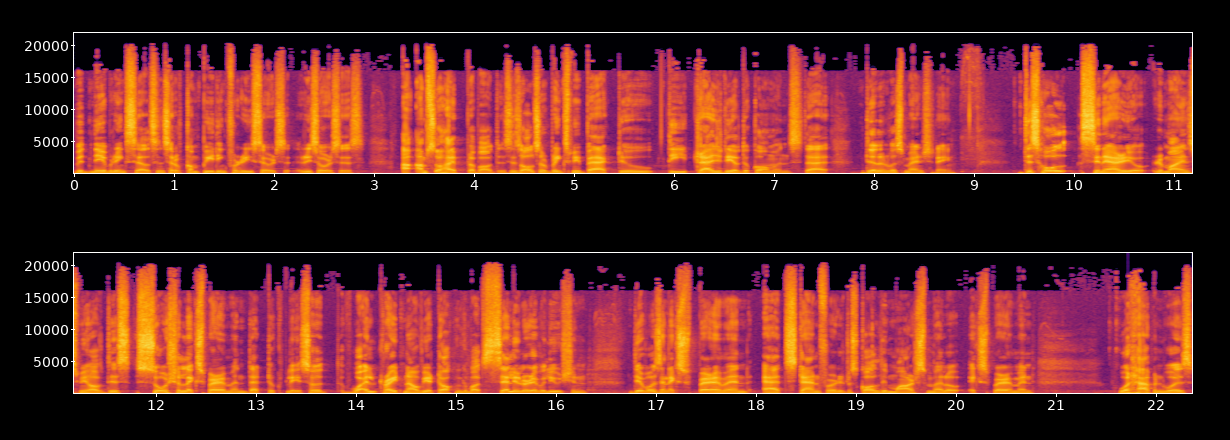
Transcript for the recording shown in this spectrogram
with neighboring cells instead of competing for resource, resources. I'm so hyped about this. This also brings me back to the tragedy of the commons that Dylan was mentioning this whole scenario reminds me of this social experiment that took place. So, while right now we are talking about cellular evolution, there was an experiment at Stanford. It was called the marshmallow experiment. What happened was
